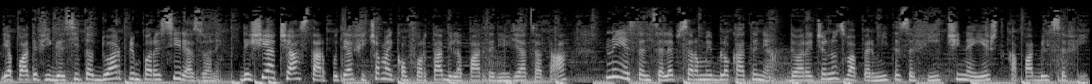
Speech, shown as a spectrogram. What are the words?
Ea poate fi găsită doar prin părăsirea zonei. Deși aceasta ar putea fi cea mai confortabilă parte din viața ta, nu este înțelept să rămâi blocat în ea, deoarece nu-ți va permite să fii cine ești capabil să fii.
